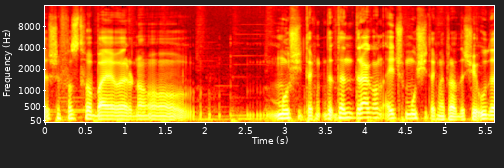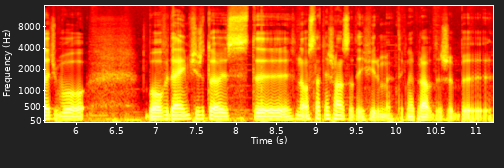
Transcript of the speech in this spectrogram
yy, szefostwo BioWare, no musi, tak, ten Dragon Age musi tak naprawdę się udać, bo bo wydaje mi się, że to jest y, no, ostatnia szansa tej firmy, tak naprawdę, żeby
